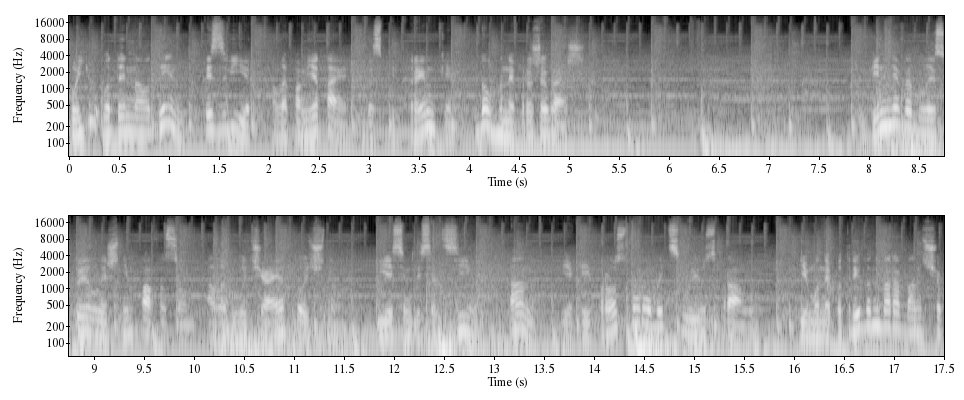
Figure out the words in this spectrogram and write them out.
Бою один на один ти звір, але пам'ятай, без підтримки довго не проживеш. Він не виблискує лишнім пафосом, але влучає точно. Є 77 танк, який просто робить свою справу. Йому не потрібен барабан, щоб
